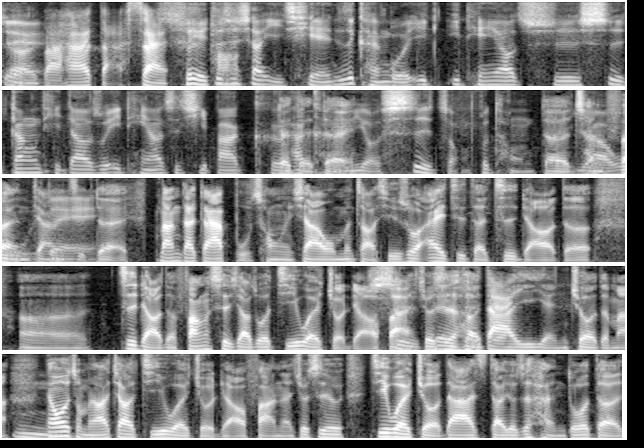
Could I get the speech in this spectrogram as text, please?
呃，对把它打散，所以就是像以前，就是可能我一一天要吃四，刚刚提到说一天要吃七八颗，对对对。它可能有四种不同的药成分这样子，对。对，帮大家补充一下，我们早期说艾滋的治疗的呃治疗的方式叫做鸡尾酒疗法，是就是和大一研究的嘛。嗯那为什么要叫鸡尾酒疗法呢？就是鸡尾酒大家知道，就是很多的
